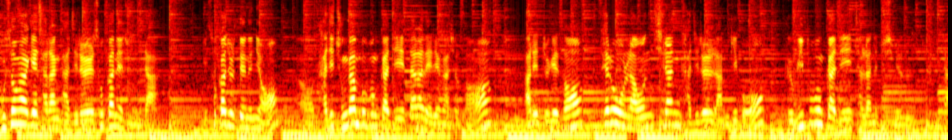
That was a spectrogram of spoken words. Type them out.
무성하게 자란 가지를 솎아내 줍니다. 이 솎아줄 때는요, 어, 가지 중간 부분까지 따라 내려가셔서 아래쪽에서 새로 올라온 실한 가지를 남기고 그 윗부분까지 잘라내 주시면 됩니다.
